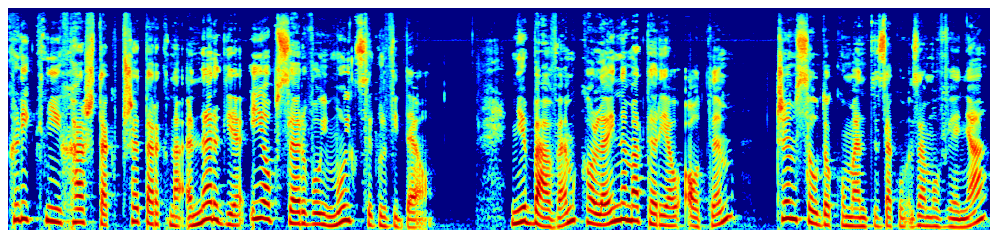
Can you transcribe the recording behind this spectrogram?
Kliknij hashtag przetarg na energię i obserwuj mój cykl wideo. Niebawem kolejny materiał o tym, czym są dokumenty zamówienia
